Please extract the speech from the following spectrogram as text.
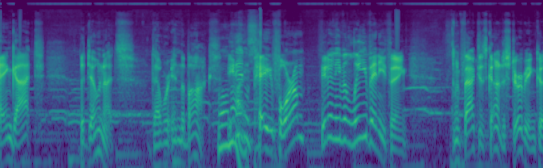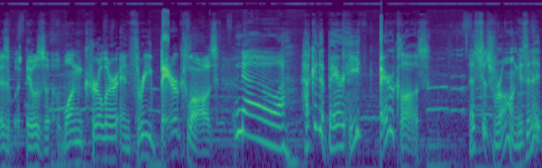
and got the donuts that were in the box. Well, he nice. didn't pay for them. He didn't even leave anything. In fact, it's kind of disturbing because it was one cruller and three bear claws. No. How can a bear eat bear claws? That's just wrong, isn't it?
